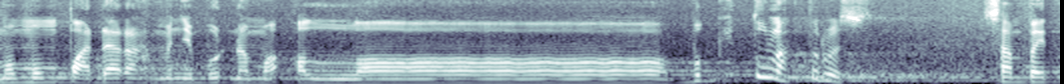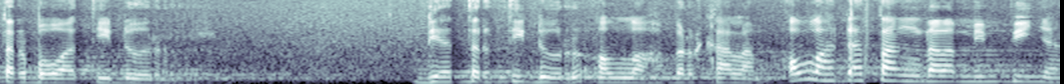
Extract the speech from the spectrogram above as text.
memompa darah menyebut nama Allah. Begitulah terus sampai terbawa tidur. Dia tertidur, Allah berkalam. Allah datang dalam mimpinya.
